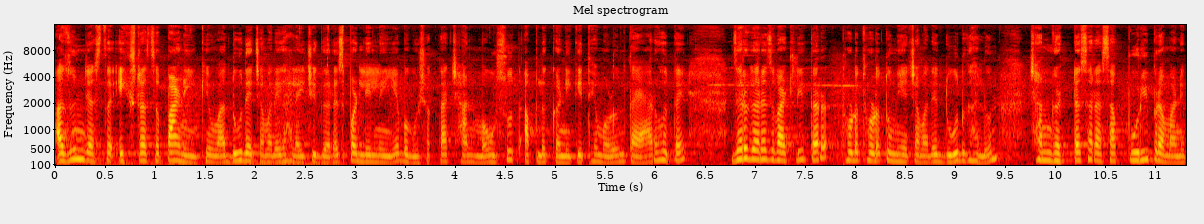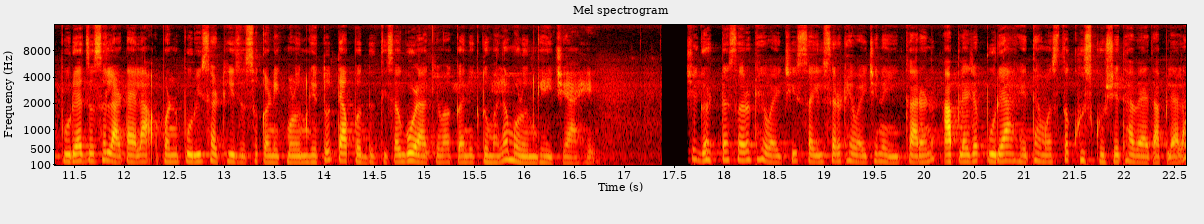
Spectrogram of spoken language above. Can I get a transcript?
अजून जास्त एक्स्ट्राचं पाणी किंवा दूध याच्यामध्ये घालायची गरज पडलेली नाही आहे बघू शकता छान मौसूत आपलं कणिक इथे मळून तयार होतं आहे जर गरज वाटली तर थोडं थोडं थोडं तुम्ही याच्यामध्ये दूध घालून छान घट्टसर असा पुरीप्रमाणे पुऱ्या जसं लाटायला आपण पुरीसाठी जसं कणिक मळून घेतो त्या पद्धतीचा गोळा किंवा कणिक तुम्हाला मळून घ्यायची आहे. अशी घट्टसर ठेवायची सैलसर ठेवायची नाही. कारण आपल्या ज्या पुऱ्या आहेत त्या मस्त खुसखुशीत हव्या आहेत आपल्याला.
